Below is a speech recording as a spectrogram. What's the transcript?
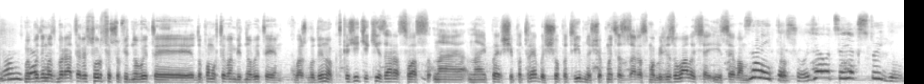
Ну, Ми будемо збирати ресурси, щоб відновити, допомогти вам відновити ваш будинок. Скажіть, які зараз у вас на найперші потреби, що потрібно, щоб ми це зараз мобілізувалися і це вам Знаєте що, я оце як стою.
